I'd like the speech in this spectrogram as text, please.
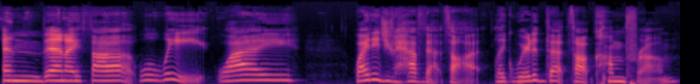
And then I thought, well, wait, why why did you have that thought? Like where did that thought come from?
